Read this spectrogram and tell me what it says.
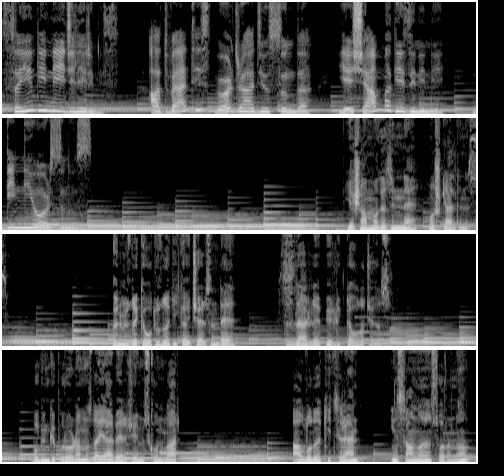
Sayın dinleyicilerimiz, Adventist World Radyosu'nda Yaşam Magazinini dinliyorsunuz. Yaşam Magazinine hoş geldiniz. Önümüzdeki 30 dakika içerisinde sizlerle birlikte olacağız. Bugünkü programımızda yer vereceğimiz konular Avludaki tren, insanlığın sorunu,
